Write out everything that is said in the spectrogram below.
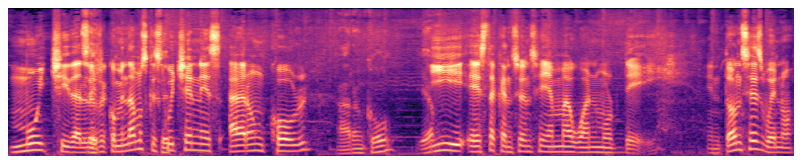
muy chida. Sí. Les recomendamos que Sí. escuchen es Aaron Cole. Aaron Cole. yep. Y esta canción se llama One More Day. Entonces, bueno,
